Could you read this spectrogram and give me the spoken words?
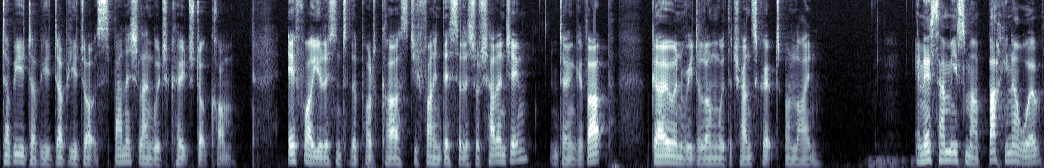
www.spanishlanguagecoach.com. If while you listen to the podcast you find this a little challenging, don't give up. Go and read along with the transcript online. En esa misma página web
